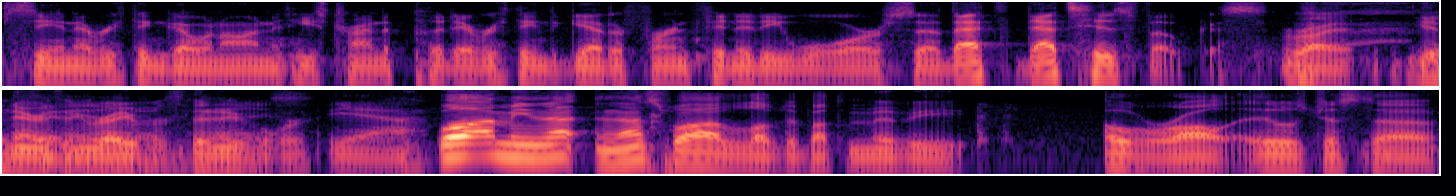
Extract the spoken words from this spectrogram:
seeing everything going on, and he's trying to put everything together for Infinity War. So that's that's his focus. Right. Getting everything ready for Infinity nice. War. Yeah, Well, I mean, that, and that's what I loved about the movie overall. It was just a.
